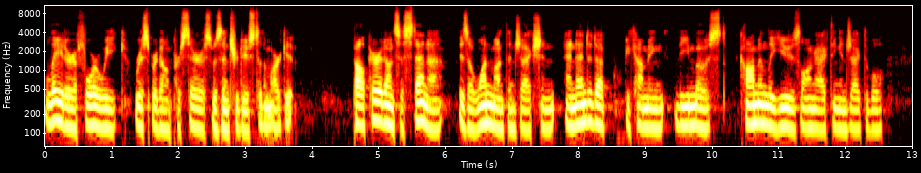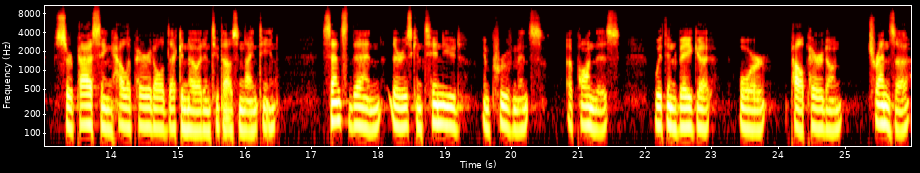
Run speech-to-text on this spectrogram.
later, a four week risperidone Perseris was introduced to the market. Paliperidone Sustenna is a one month injection and ended up becoming the most commonly used long acting injectable, surpassing haloperidol decanoate in 2019. Since then, there is continued improvements upon this with Invega or paliperidone Trinza,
